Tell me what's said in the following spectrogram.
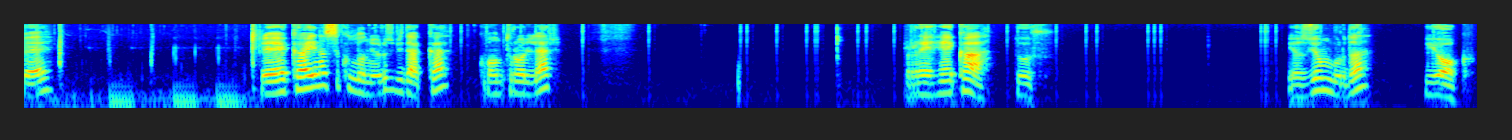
Ve RK'yı nasıl kullanıyoruz? Bir dakika. Kontroller. RHK. Dur. Yazıyor mu burada? Yok.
